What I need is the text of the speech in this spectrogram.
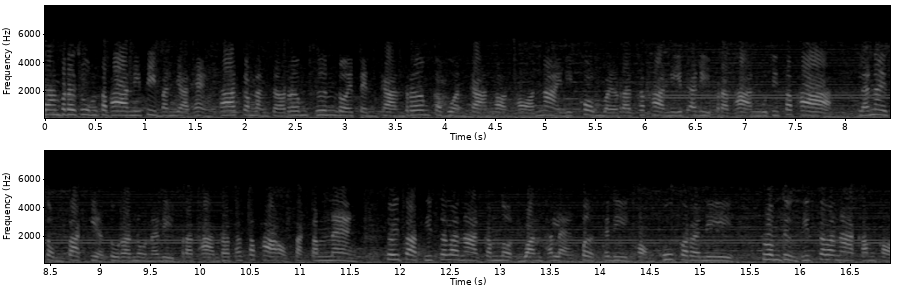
การประชุมสภานิติบัญญัติแห่งชาติกำลังจะเริ่มขึ้น โดยเป็นการเริ่มกระบวนการถอดถอนนายนิคมไวรัชพานิชอดีตประธานวุฒิสภา และนายสมศักดิ์เกียรติสุรนนท์อดีตประธานรัฐสภาออกจากตำแหน่ง โดยจะพิจารณากำหนดวันแถลงเปิดคดีของคู่กรณี รวมถึงพิจารณาคำขอ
